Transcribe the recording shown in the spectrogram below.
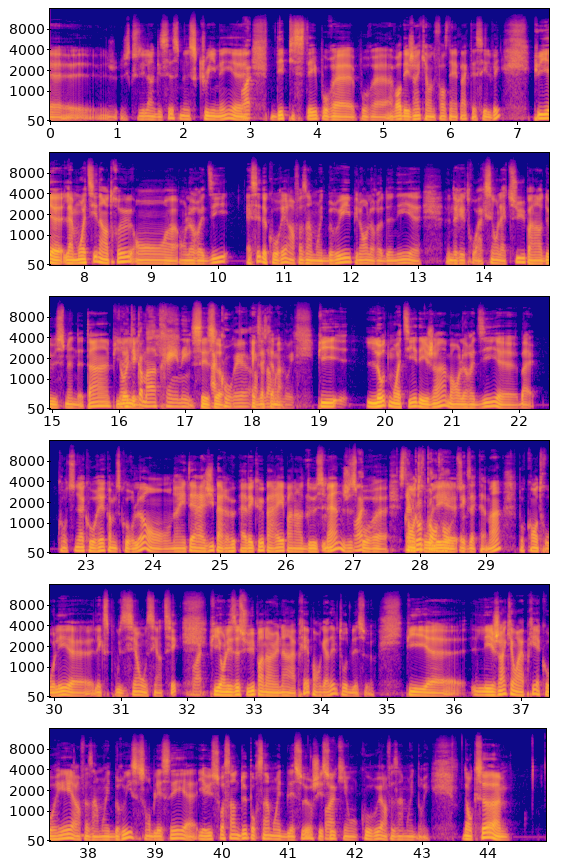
excusez l'anglicisme, screenés, Ouais. dépistés pour, pour avoir des gens qui ont une force d'impact assez élevée. Puis la moitié d'entre eux, on, on leur a dit essaie de courir en faisant moins de bruit. Puis là, on leur a donné euh, une rétroaction là-dessus pendant deux semaines de temps. Puis Ils ont là, été les- comme entraînés à courir en Exactement. faisant moins de bruit. puis l'autre moitié des gens, ben, on leur a dit, euh, ben, continuez à courir comme ce cours-là. On, a interagi par eux- avec eux pareil pendant deux semaines, juste Ouais. pour euh, contrôler, contrôle, euh, exactement, pour contrôler euh, l'exposition aux scientifiques. Ouais. Puis on les a suivis pendant un an après, puis on regardait le taux de blessure. Puis euh, les gens qui ont appris à courir en faisant moins de bruit se sont blessés. il y a eu 62% moins de blessures chez ceux qui ont couru en faisant moins de bruit. Donc ça,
